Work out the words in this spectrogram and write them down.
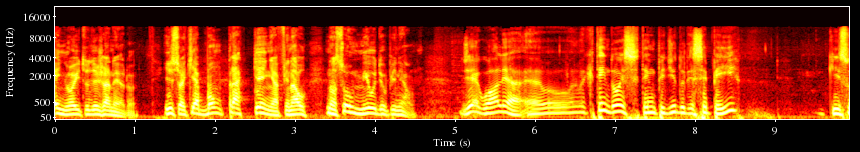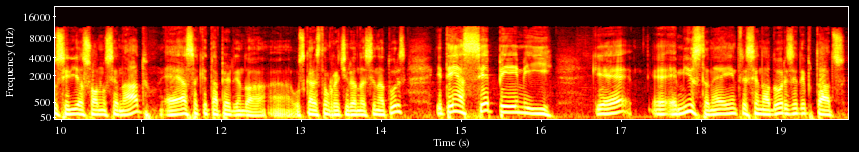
em 8 de janeiro. Isso aqui é bom para quem, afinal, na sua humilde opinião? Diego, olha, é, é que tem dois. Tem um pedido de CPI que isso seria só no Senado, é essa que está perdendo, a, a, os caras estão retirando assinaturas, e tem a CPMI, que é, é, é, mista, né, entre senadores e deputados.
